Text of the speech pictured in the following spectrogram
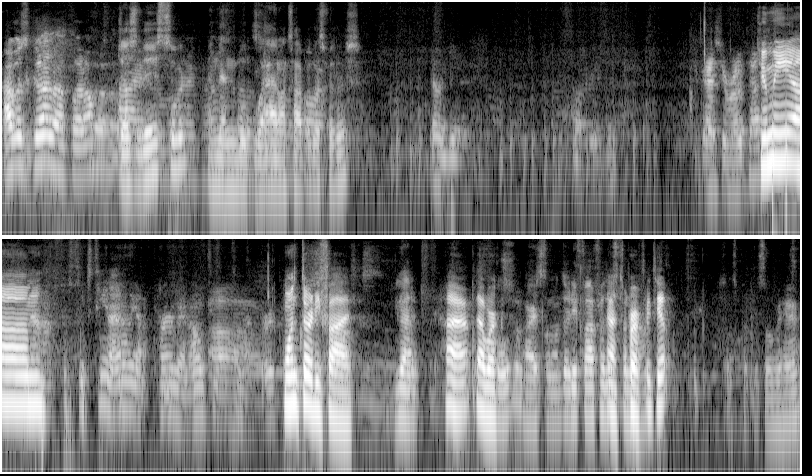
I was gonna, but I'm Just this two, and then we'll, we'll add on top of this for this. Do me um 16. I only got a permit. I don't think it's 135. You got it. All right, that works. Cool. All right, so 135 for this. That's for now. perfect. Yep. So let's put this over here.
